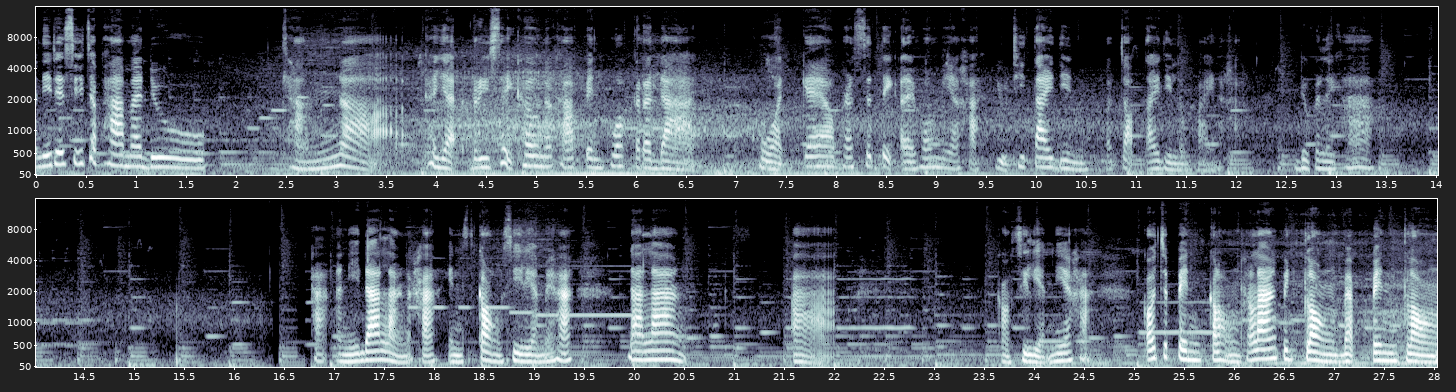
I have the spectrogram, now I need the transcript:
ันนี้เดซี่จะพามาดูถังขยะรีไซเคิลนะคะ เป็นพวกกระดาษ ขวดแก้วพลาสติกอะไรพวกนี้ค่ะ อยู่ที่ใต้ดินแล้วเจาะใต้ดินลงไปนะคะ ดูกันเลยค่ะ ค่ะ อันนี้ด้านหลังนะคะ เห็นกล่องสี่เหลี่ยมไหมคะ ด้านล่างกล่องสี่เหลี่ยมเนี้ค่ะ ก็จะเป็นกล่องข้างล่างเป็นกล่องแบบเป็นกล่อง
